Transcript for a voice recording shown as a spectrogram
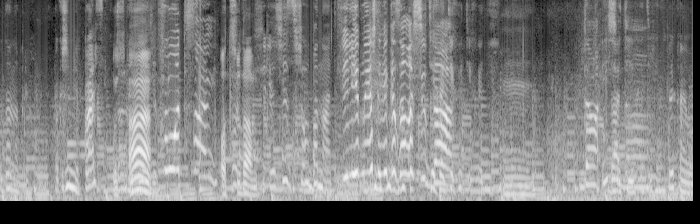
Куда она приходит? Покажи мне пальцем. Ось- куда а. едет. Вот, Сань. От сюди. Сейчас шалбанать. Філіп, ну я ж тобі казала сюди. Тихо, тихо, тихо. М. Да, і Да, сюди. тихо, тихо, не отвлекай его.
